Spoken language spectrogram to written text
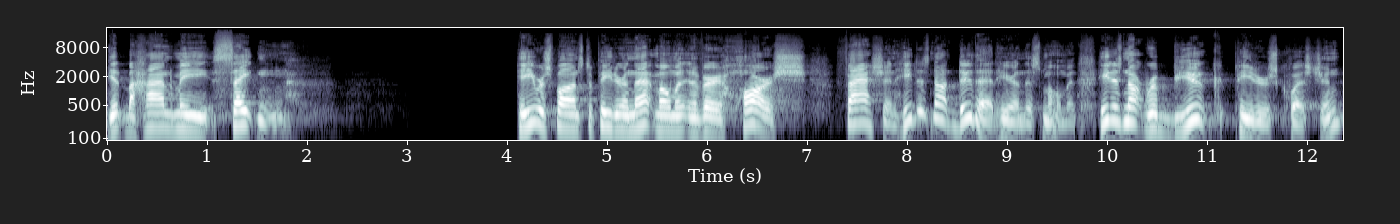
Get behind me, Satan. He responds to Peter in that moment in a very harsh fashion. He does not do that here in this moment. He does not rebuke Peter's question,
